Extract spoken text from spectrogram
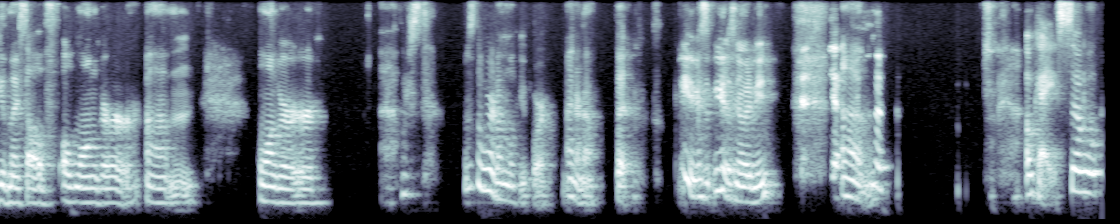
give myself a longer um a longer uh, what's what's the word I'm looking for? I don't know, but you guys, you guys know what I mean. Yeah. Um, okay, so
